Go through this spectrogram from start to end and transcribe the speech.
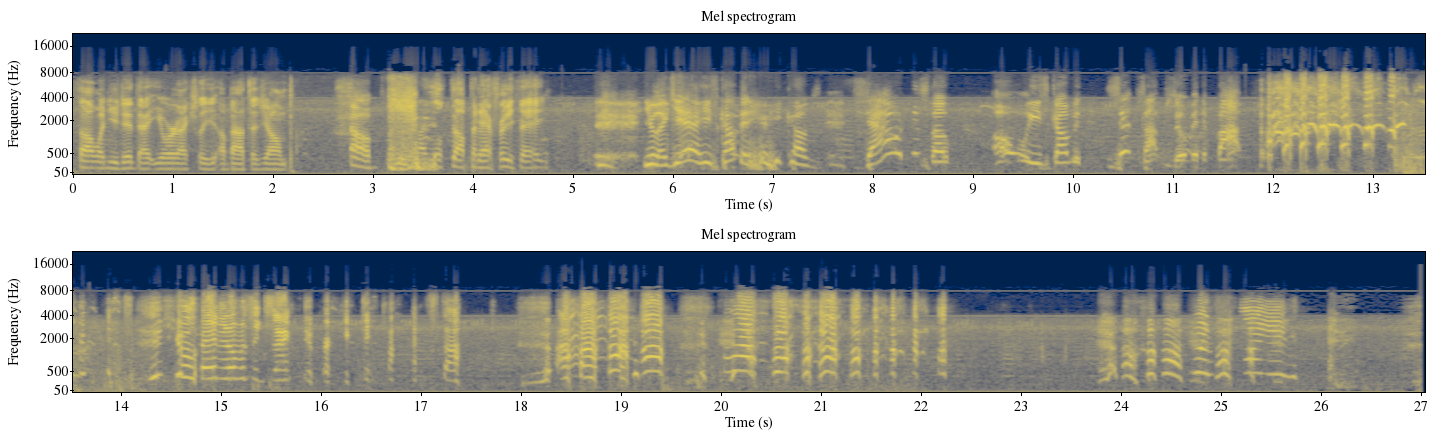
I thought when you did that, you were actually about to jump. Oh, I looked up at everything. You're like, yeah, he's coming. Here he comes. Down the slope. Oh, he's coming. Zip, zop, zoom, and bop. you landed almost exactly where you did last time. you flying.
